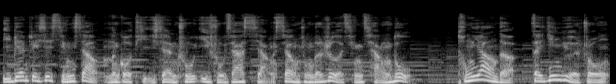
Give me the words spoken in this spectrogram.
以便这些形象能够体现出艺术家想象中的热情强度。同样的，在音乐中，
